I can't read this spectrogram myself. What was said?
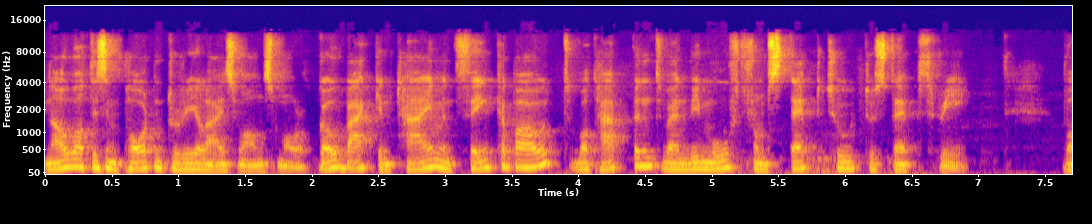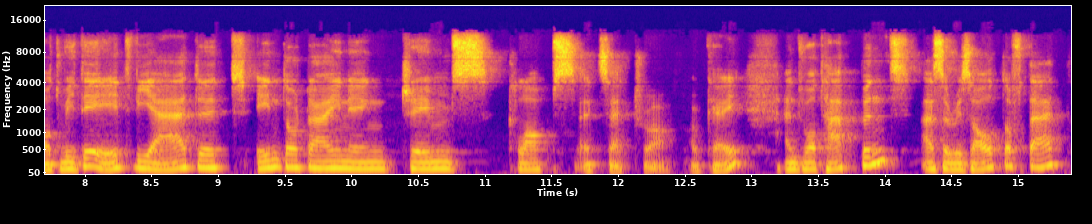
Now, what is important to realize once more, go back in time and think about what happened when we moved from step two to step three. What we did, we added indoor dining, gyms, clubs, etc. Okay. And what happened as a result of that?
